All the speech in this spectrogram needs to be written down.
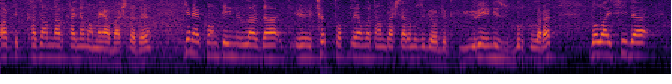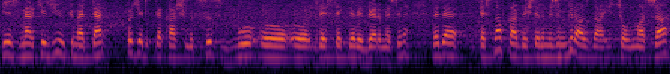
artık kazanlar kaynamamaya başladı. Gene konteynerlarda e, çöp toplayan vatandaşlarımızı gördük yüreğimiz burkularak. Dolayısıyla biz merkezi hükümetten özellikle karşılıksız bu e, e, destekleri vermesini ve de esnaf kardeşlerimizin biraz daha hiç olmazsa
